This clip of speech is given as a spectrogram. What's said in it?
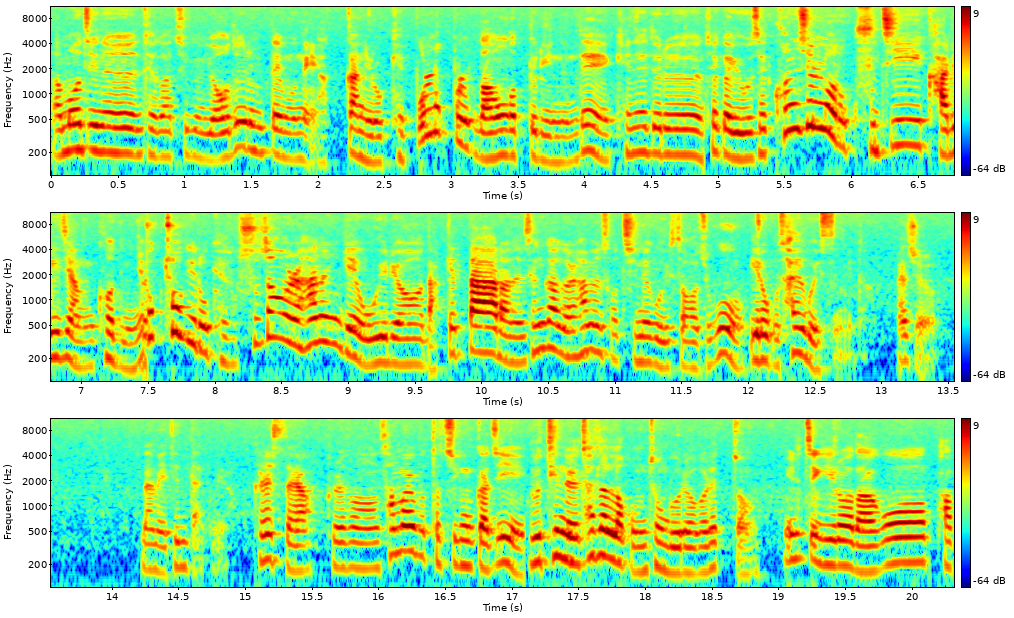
나머지는 제가 지금 여드름 때문에 약간 이렇게 볼록볼록 나온 것들이 있는데 걔네들은 제가 요새 컨실러로 굳이 가리지 않거든요. 촉촉이로 계속 수정을 하는 게 오히려 낫겠다라는 생각을 하면서 지내고 있어가지고 이러고 살고 있습니다. 아주 마음에 든다고요. 그랬어요. 그래서 3월부터 지금까지 루틴을 찾으려고 엄청 노력을 했죠. 일찍 일어나고 밥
